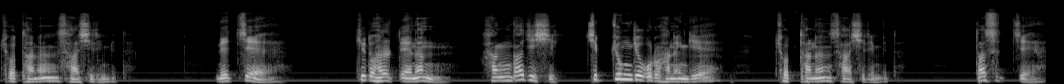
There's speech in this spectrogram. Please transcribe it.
좋다는 사실입니다. 넷째, 기도할 때는 한 가지씩 집중적으로 하는 게 좋다는 사실입니다. 다섯째,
